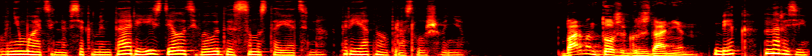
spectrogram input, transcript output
внимательно все комментарии и сделайте выводы самостоятельно. Приятного прослушивания. Бармен тоже гражданин. Бек Нарзи.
